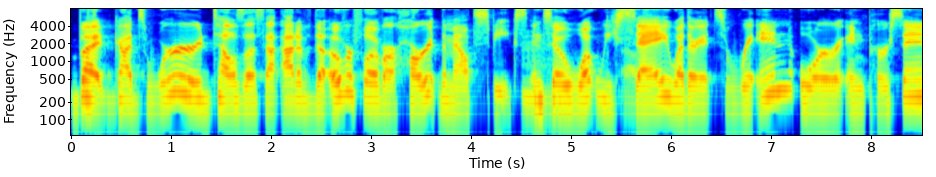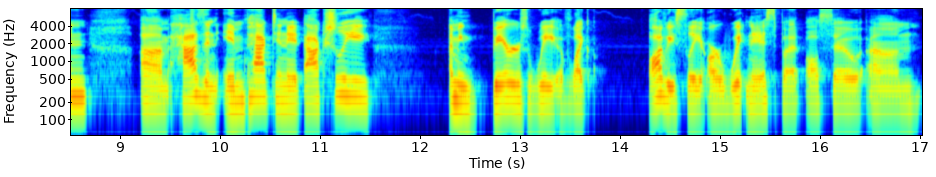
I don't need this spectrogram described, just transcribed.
But mm-hmm. God's word tells us that out of the overflow of our heart, the mouth speaks. And mm-hmm. so, what we say, whether it's written or in person, um, has an impact. And it actually, I mean, bears weight of like, obviously, our witness, but also um,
